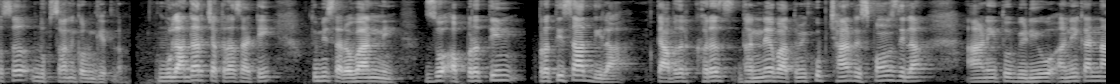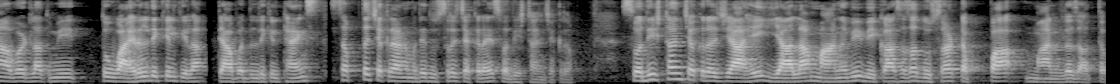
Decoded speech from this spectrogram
तसं नुकसान करून घेतलं. मुलाधार चक्रासाठी तुम्ही सर्वांनी जो अप्रतिम प्रतिसाद दिला त्याबद्दल खरंच धन्यवाद. तुम्ही खूप छान रिस्पॉन्स दिला आणि तो व्हिडिओ अनेकांना आवडला. तुम्ही तो व्हायरल देखील केला. त्याबद्दल देखील थँक्स सप्तचक्रांमध्ये दुसरं चक्र आहे स्वधिष्ठान चक्र. स्वधिष्ठान चक्र जे आहे याला मानवी विकासाचा दुसरा टप्पा मानलं जातं.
